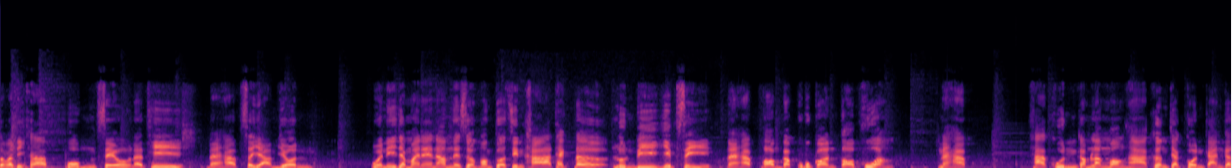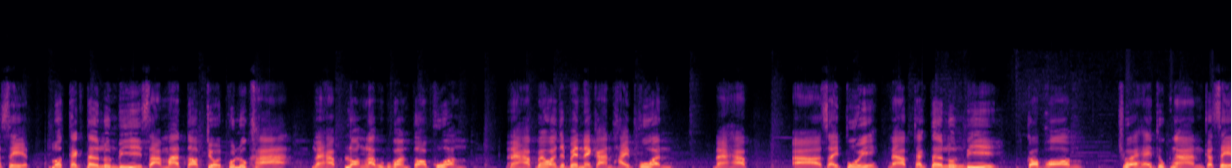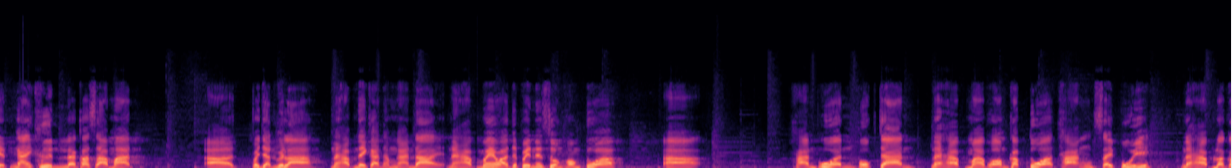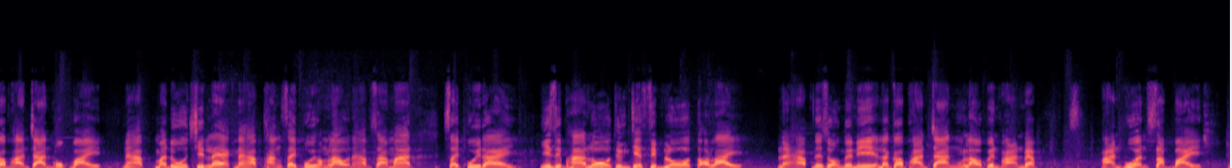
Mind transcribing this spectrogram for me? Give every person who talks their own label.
Speaker 1: สวัสดีครับ ผมเซลล์นาทีนะครับ สยามยนต์ วันนี้จะมาแนะนำในส่วนของตัวสินค้าแท็กเตอร์รุ่น B24 นะครับ พร้อมกับอุปกรณ์ต่อพ่วงนะครับ ถ้าคุณกำลังมองหาเครื่องจักรกลการเกษตร รถแท็กเตอร์รุ่น B สามารถตอบโจทย์คุณลูกค้านะครับรองรับอุปกรณ์ต่อพ่วงนะครับ ไม่ว่าจะเป็นในการไถพรวนนะครับใส่ปุ๋ยนะครับแท็กเตอร์รุ่น B ก็พร้อมช่วยให้ทุกงานเกษตรง่ายขึ้น และก็สามารถ ประหยัดเวลานะครับในการทำงานได้นะครับ ไม่ว่าจะเป็นในส่วนของตัวอ่านพวน 6 จานนะครับ มาพร้อมกับตัวถังใส่ปุ๋ยนะครับ แล้วก็ผานจาน6ใบนะครับ มาดูชิ้นแรกนะครับ ถังใส่ปุ๋ยของเรานะครับ สามารถใส่ปุ๋ยได้ 25 โลถึง 70 โลต่อไร่นะครับ ในส่วนตัวนี้แล้วก็ผานจานของเราเป็นผานแบบผานพวนสับใบ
